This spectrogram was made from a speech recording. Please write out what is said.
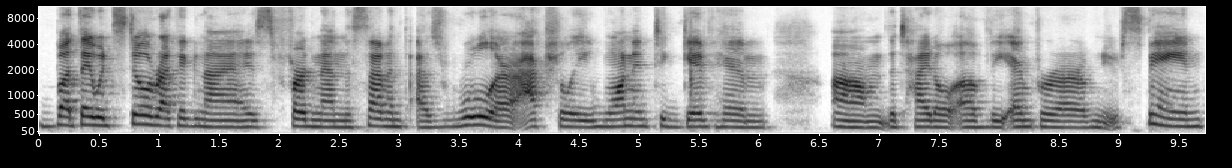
but they would still recognize Ferdinand VII as ruler, actually wanted to give him um, the title of the Emperor of New Spain,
